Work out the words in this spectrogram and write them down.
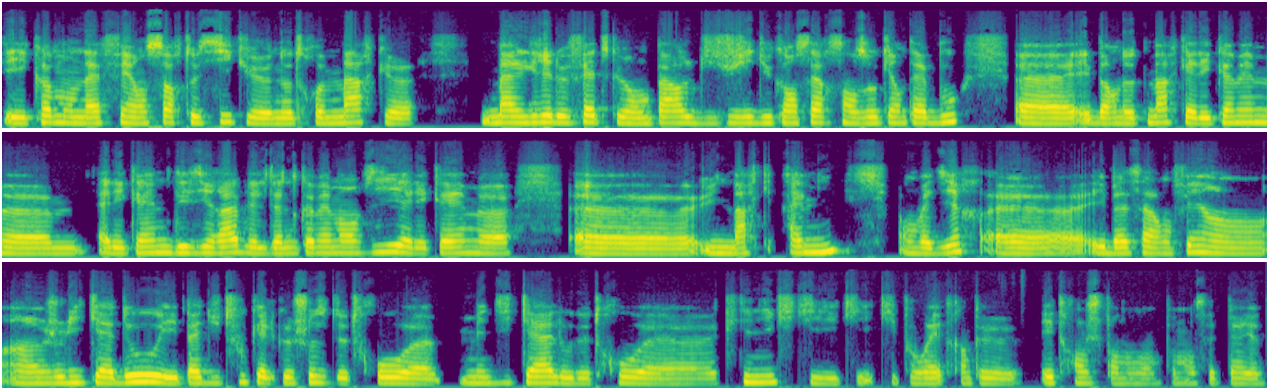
et comme on a fait en sorte aussi que notre marque euh, malgré le fait qu'on parle du sujet du cancer sans aucun tabou, euh, et ben notre marque elle est quand même, euh, elle est quand même désirable, elle donne quand même envie, elle est quand même euh, une marque amie, on va dire. et ben ça en fait un, joli cadeau et pas du tout quelque chose de trop médical ou de trop clinique qui, pourrait être un peu étrange pendant, pendant cette période.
